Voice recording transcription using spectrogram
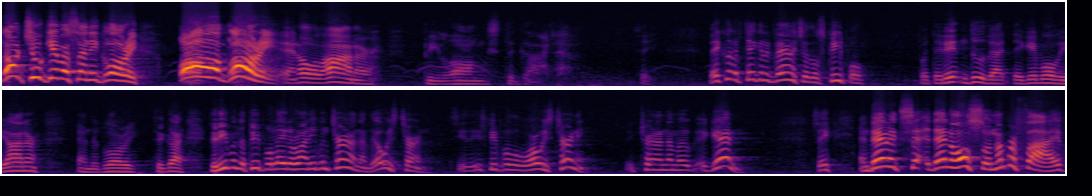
don't you give us any glory. All glory and all honor belongs to God. See, they could have taken advantage of those people, but they didn't do that. They gave all the honor and the glory to God. Did even the people later on even turn on them? They always turn. See, these people were always turning. They turn on them again. See, and then it's then also number five,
